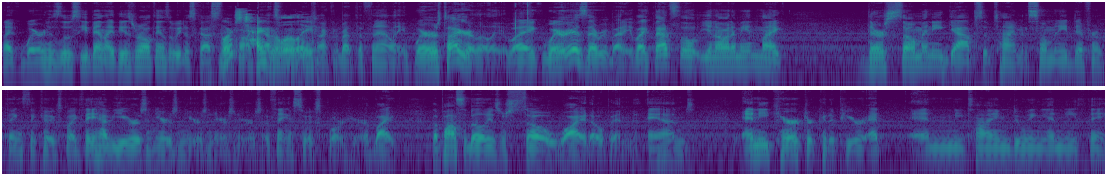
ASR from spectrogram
like where has lucy been like these are all things that we discussed Where's in the podcast Tiger when we Lily? talking about the finale where's tiger lily like where is everybody like that's the you know what i mean like there's so many gaps of time and so many different things they could explore. Like they have years and years and years and years and years of things to explore here. Like the possibilities are so wide open, and any character could appear at any time doing anything.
